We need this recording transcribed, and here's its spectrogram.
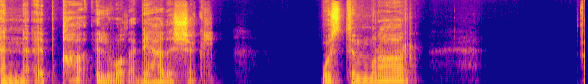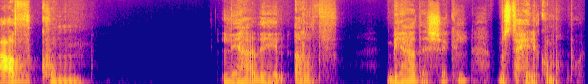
أن إبقاء الوضع بهذا الشكل واستمرار عضكم لهذه الأرض بهذا الشكل مستحيل يكون مقبول.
